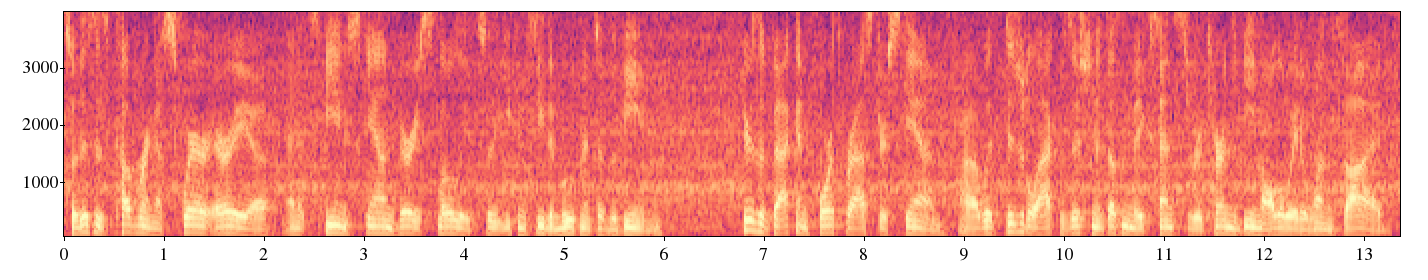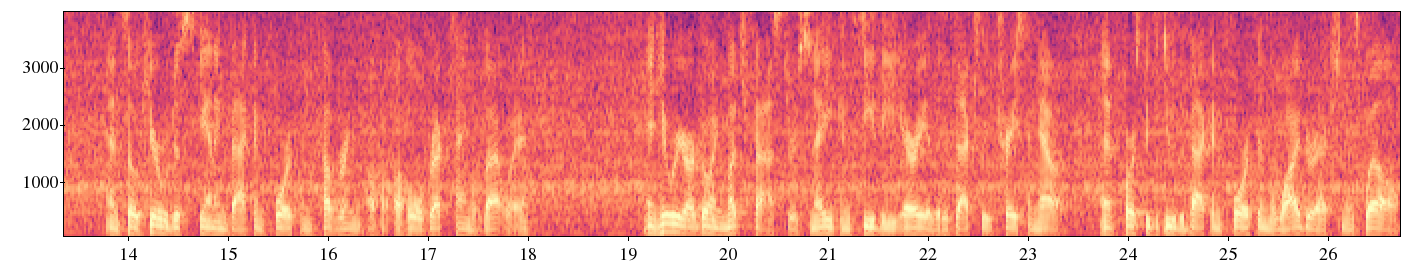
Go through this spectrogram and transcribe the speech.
So this is covering a square area and it's being scanned very slowly so that you can see the movement of the beam. Here's a back and forth raster scan. Uh, with digital acquisition it doesn't make sense to return the beam all the way to one side. And so here we're just scanning back and forth and covering a, a whole rectangle that way. And here we are going much faster, so now you can see the area that it's actually tracing out. And of course we could do the back and forth in the y direction as well,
